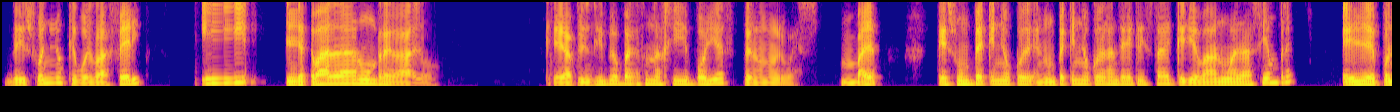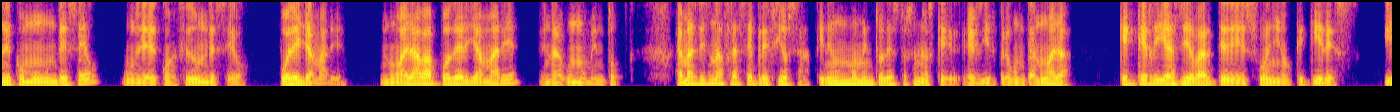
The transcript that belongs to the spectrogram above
del sueño, que vuelva a Ferry y le va a dar un regalo que al principio parece una gilipollez, pero no lo es. ¿Vale? Que es un pequeño, en un pequeño colgante de cristal que lleva anuada siempre, él le pone como un deseo, le concede un deseo. Puede llamarle, Nuala va a poder llamarle en algún momento. Además dice una frase preciosa, tiene un momento de estos en los que Edith pregunta, Nuala, ¿qué querrías llevarte de sueño? ¿Qué quieres? Y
